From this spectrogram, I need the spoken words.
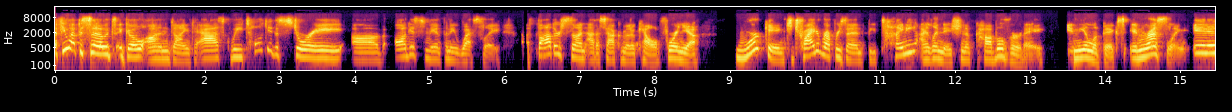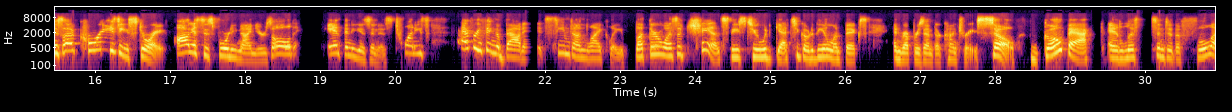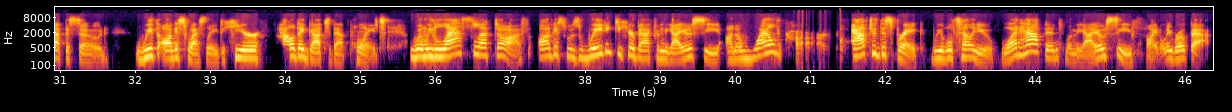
A few episodes ago on Dying to Ask, we told you the story of August and Anthony Wesley, a father son out of Sacramento, California, working to try to represent the tiny island nation of Cabo Verde in the Olympics in wrestling. It is a crazy story. August is 49 years old, Anthony is in his 20s. Everything about it, it seemed unlikely, but there was a chance these two would get to go to the Olympics and represent their countries. So go back and listen to the full episode with August Wesley to hear how they got to that point. When we last left off, August was waiting to hear back from the IOC on a wild card. After this break, we will tell you what happened when the IOC finally wrote back.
